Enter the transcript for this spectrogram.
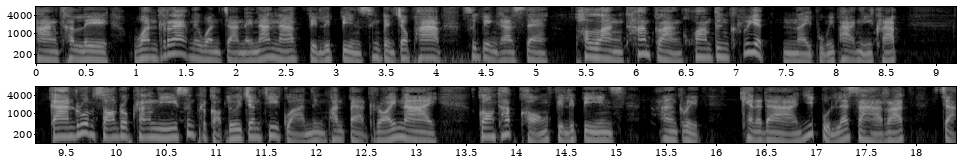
ทางทะเล วันแรกในวันจันทร์ในน่านน้ำฟิลิปปินส์ซึ่งเป็นเจ้าภาพ ซึ่งเป็นการแสดงพลังท่ามกลางความตึงเครียดในภูมิภาคนี้ครับการร่วมซ้อมรบครั้งนี้ซึ่งประกอบด้วยเจ้าหน้าที่กว่า 1,800 นาย กองทัพของฟิลิปปินส์ อังกฤษ แคนาดา ญี่ปุ่นและสหรัฐ จะ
